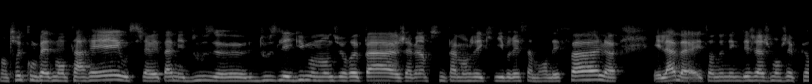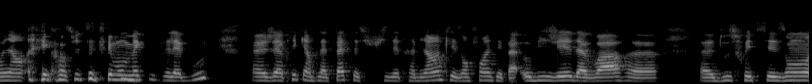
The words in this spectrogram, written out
en, truc complètement taré, ou si j'avais pas mes 12, 12 euh, légumes au moment du repas, j'avais l'impression de pas manger équilibré, ça me rendait folle. Et là, bah, étant donné que déjà je mangeais plus rien et qu'ensuite c'était mon mec qui faisait la bouffe, euh, j'ai appris qu'un plat de pâtes ça suffisait très bien, que les enfants n'étaient pas obligés d'avoir 12 fruits de saison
